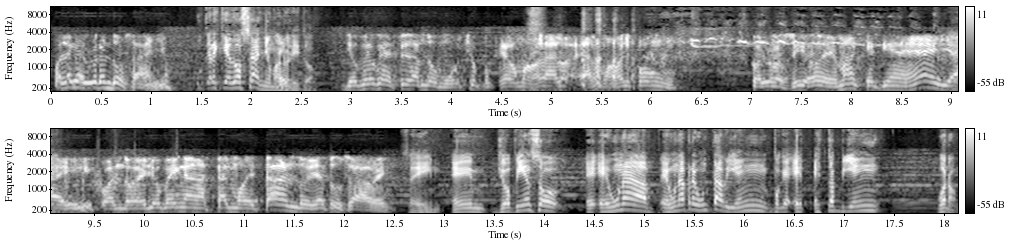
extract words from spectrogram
Ponle que duren dos años. ¿Tú crees que dos años, Manuelito? Yo creo que le estoy dando mucho porque a lo mejor, a lo, a lo mejor con, con los hijos de más que tiene ella y cuando ellos vengan a estar molestando, ya tú sabes. Sí. Em, yo pienso, eh, es una, es una pregunta bien, porque e- esto es bien, bueno,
